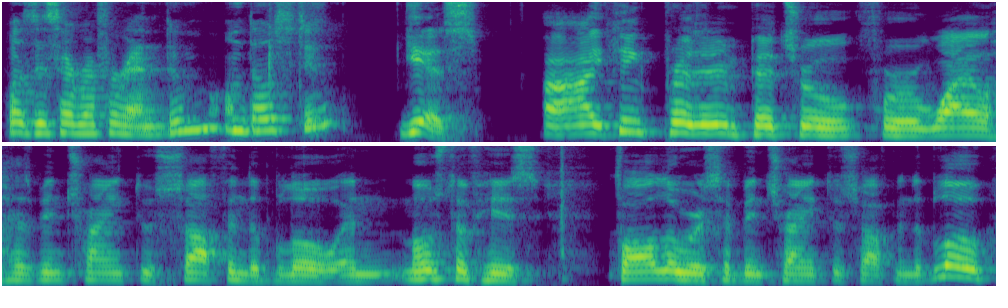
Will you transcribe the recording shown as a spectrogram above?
Was this a referendum on those two? Yes. I think President Petro, for a while, has been trying to soften the blow, and most of his followers have been trying to soften the blow.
